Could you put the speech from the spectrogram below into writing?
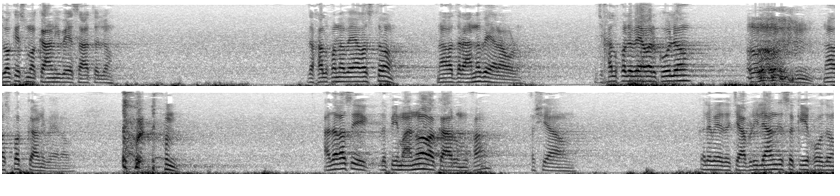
دو قسم کانی به ساتلو د خلقونه به غستو نه درانه به راوړو چې خلق له به ور کولو نا سپک کانی به راو اداغه سي د پیمانو او کارو مخه اشیاء کله به د چابړی لاندې سکی خو دو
